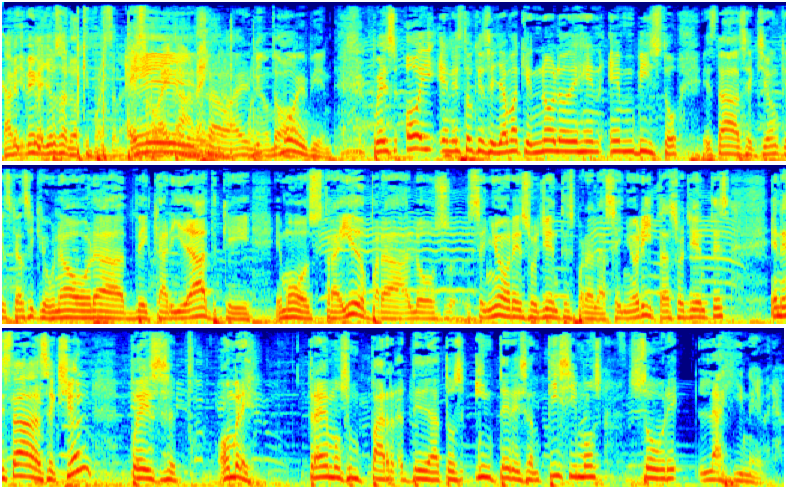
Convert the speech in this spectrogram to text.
A mí, venga, yo lo saludo aquí para esta Eso, venga, Esa vaina, muy bien. Pues hoy en esto que se llama que no lo dejen en visto, esta sección que es casi que una hora de caridad que hemos traído para los señores oyentes, para las señoritas oyentes. En esta sección, pues, hombre, traemos un par de datos interesantísimos sobre la ginebra.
